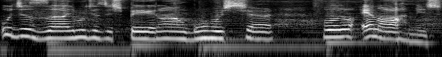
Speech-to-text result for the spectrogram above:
o desânimo, o desespero, a angústia foram enormes.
